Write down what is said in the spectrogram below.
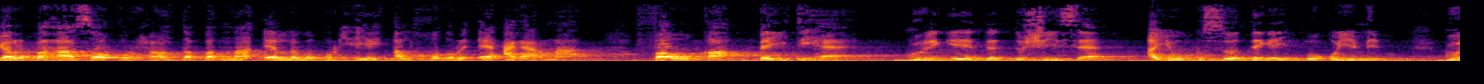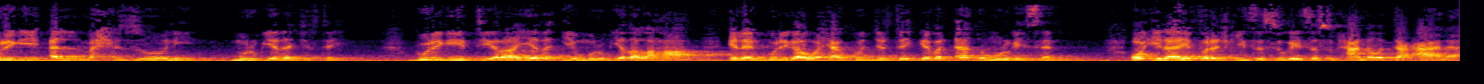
garbahaasoo qurxoonta badnaa ee lagu qurxiyey alkhudri ee cagaarnaa. fawqa baytiha gurigeeda dushiisa ayuu ku soo degay uu u yimid. gurigii almaxsuuni murugyada jirtay gurigii tiiraayada iyo murugyada lahaa ilaan gurigaa waxaa ku jirtay gabar aad u murugaysan oo ilaahay farajkiisa sugaysa subxaana wa tacaala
